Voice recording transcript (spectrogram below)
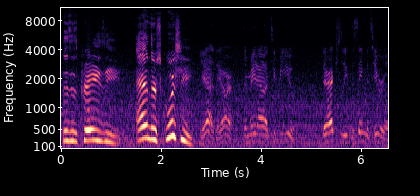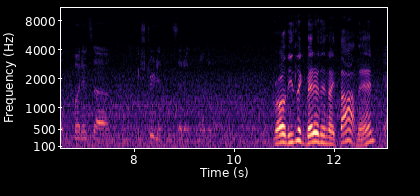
this is crazy. And they're squishy. Yeah, they are. They're made out of TPU. They're actually the same material, but it's uh, extruded instead of molded. Bro, these look better than I thought, man. Yeah.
